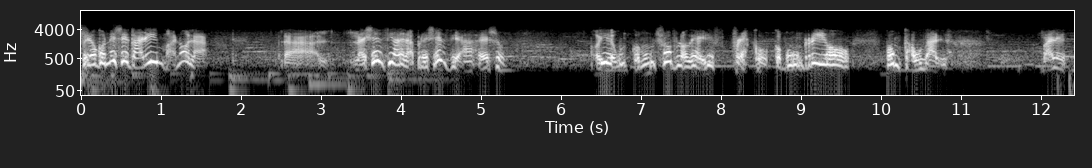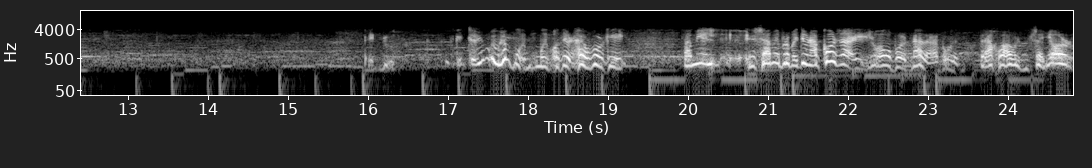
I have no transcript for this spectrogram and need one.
pero con ese carisma, ¿no? La, la, la esencia de la presencia, eso. Oye, como un soplo de aire fresco, como un río con caudal. ¿Vale? Estoy muy, muy, muy emocionado porque a mí el, el Sam me prometió una cosa y luego pues nada, pues trajo a un señor,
